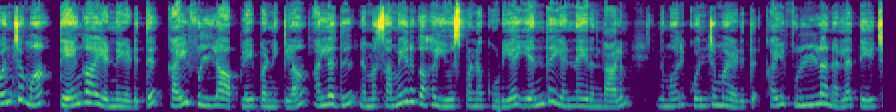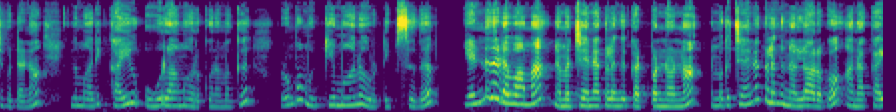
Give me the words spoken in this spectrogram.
கொஞ்சமாக தேங்காய் எண்ணெய் எடுத்து கை ஃபுல்லாக அப்ளை பண்ணிக்கலாம். அல்லது நம்ம சமையலுக்காக யூஸ் பண்ணக்கூடிய எந்த எண்ணெய் இருந்தாலும் இந்த மாதிரி கொஞ்சமாக எடுத்து கை ஃபுல்லாக நல்லா தேய்ச்சி விட்டோன்னா இந்த மாதிரி கை ஊறாமல் இருக்கும். நமக்கு ரொம்ப முக்கியமான ஒரு டிப்ஸ் இது. எண்ணெய் தடவாமல் நம்ம சேனக்கிழங்கு கட் பண்ணோன்னா நமக்கு சேனக்கிழங்கு நல்லாயிருக்கும். ஆனால் கை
